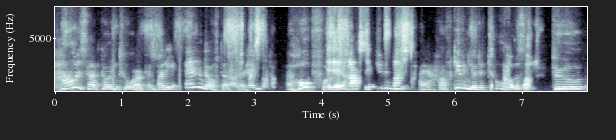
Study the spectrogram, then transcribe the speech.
How is that going to work? And by the end of that session, uh, hopefully, I have, you, I have given you the tools to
